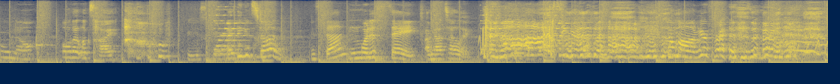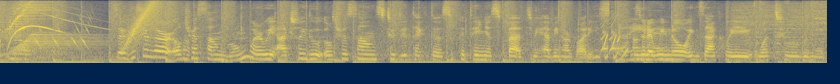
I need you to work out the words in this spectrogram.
Oh no. Oh, that looks high. Are you scared? I think it's done. It's done? Mm. What does it say? I'm not telling. Come on, we're friends. So this is our ultrasound room where we actually do ultrasounds to detect the subcutaneous fat we have in our bodies so that we know exactly what to remove.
